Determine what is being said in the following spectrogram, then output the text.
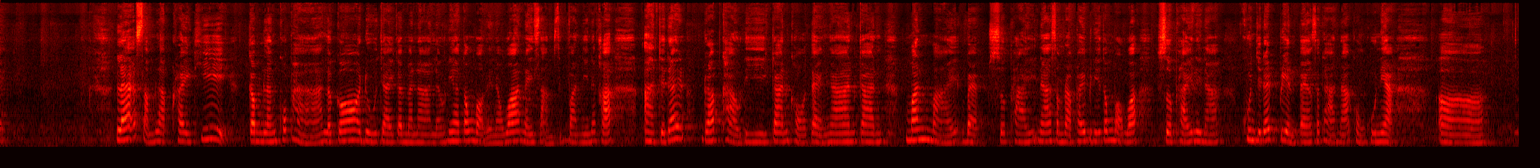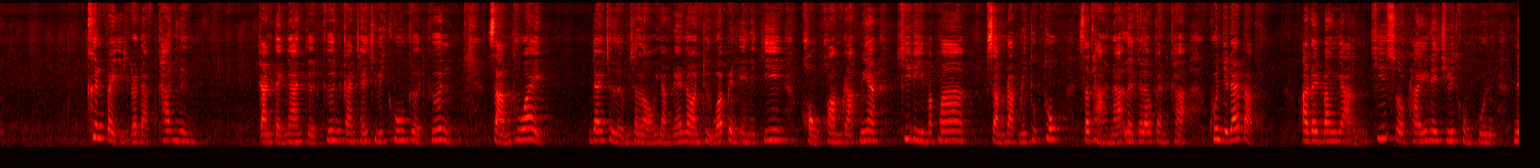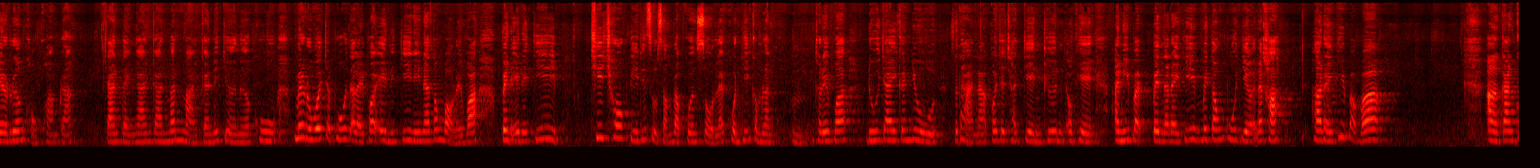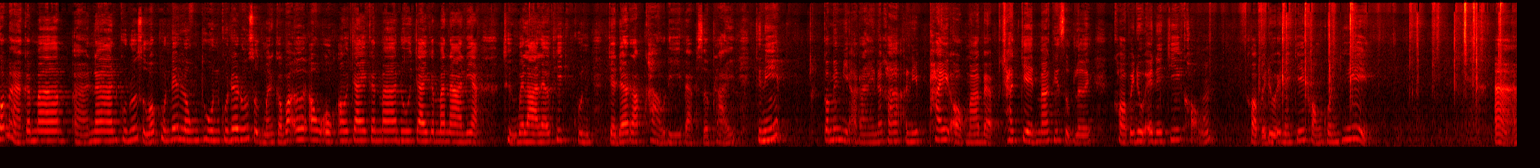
และสำหรับใครที่กำลังคบหาแล้วก็ดูใจกันมานานแล้วเนี่ยต้องบอกเลยนะว่าใน 30 วันนี้นะคะ อาจจะได้รับข่าวดีการขอแต่งงานการมั่นหมายแบบเซอร์ไพรส์นะสำหรับไพ่ใบนี้ต้องบอกว่าเซอร์ไพรส์เลยนะ คุณจะได้เปลี่ยนแปลงสถานะของคุณเนี่ย ขึ้นไปอีกระดับขั้นหนึ่ง การแต่งงานเกิดขึ้น การใช้ชีวิตคู่เกิดขึ้นสามถ้วยได้เฉลิมฉลองอย่างแน่นอน ถือว่าเป็น energy ของความรักเนี่ยที่ดีมากๆสำหรับในทุกๆสถานะเลยก็แล้วกันค่ะ คุณจะได้แบบอะไรบางอย่างที่เซอร์ไพรส์ในชีวิตของคุณในเรื่องของความรัก การแต่งงานการมั่นหมายการได้เจอเนื้อคู่ ไม่รู้ว่าจะพูดอะไรเพราะ energy นี้นะต้องบอกเลยว่าเป็น energy ที่โชคดีที่สุดสำหรับคนโสดและคนที่กำลังเขาเรียกว่าดูใจกันอยู่สถานะก็จะชัดเจนขึ้นโอเค อันนี้เป็นอะไรที่ไม่ต้องพูดเยอะนะคะ อะไรที่แบบว่าการคบหากันมาานานคุณรู้สึกว่าคุณได้ลงทุน คุณได้รู้สึกเหมือนกับว่าเออเอาอกเอาใจกันมาดูใจกันมานานเนี่ยถึงเวลาแล้วที่คุณจะได้รับข่าวดีแบบเซอร์ไพรส์ทีนี้ก็ไม่มีอะไรนะคะ อันนี้ไพ่ออกมาแบบชัดเจนมากที่สุดเลย ขอไปดู energy ของ ขอไปดู energy ของคนที่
